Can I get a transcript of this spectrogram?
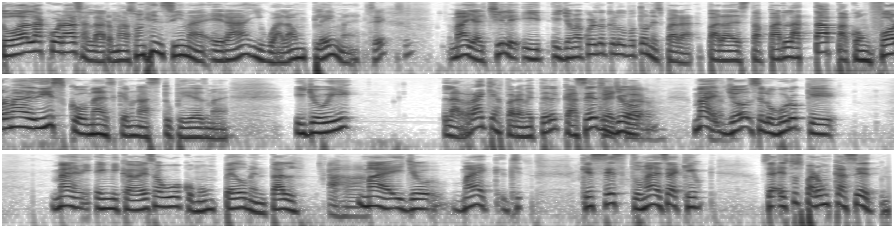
toda la coraza, la armazón encima era igual a un play, mae. Sí, sí. Mae, y al chile. Y, y yo me acuerdo que los botones para, para destapar la tapa con forma de disco, mae, es que era una estupidez, mae. Y yo vi las rayas para meter el cassette Sí, y yo... claro. Mae, yo se lo juro que... Mae, en mi cabeza hubo como un pedo mental. Ajá. Mae, y yo, mae, ¿qué, es esto? Mae, o sea, ¿qué, o sea, esto es para un cassette.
